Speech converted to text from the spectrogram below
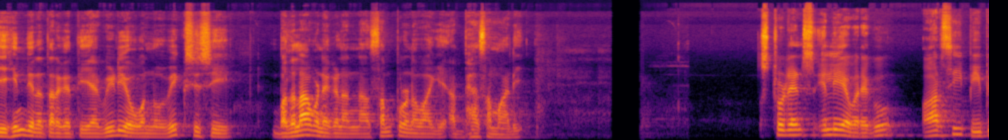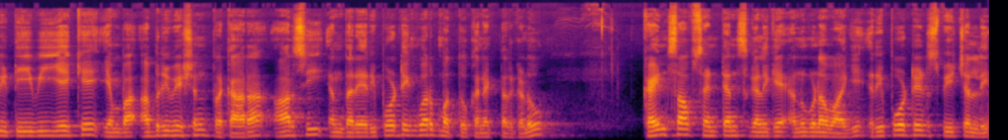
ಈ ಹಿಂದಿನ ತರಗತಿಯ ವಿಡಿಯೋವನ್ನು ವೀಕ್ಷಿಸಿ, ಬದಲಾವಣೆಗಳನ್ನು ಸಂಪೂರ್ಣವಾಗಿ ಅಭ್ಯಾಸ ಮಾಡಿ. ಸ್ಟೂಡೆಂಟ್ಸ್, ಇಲ್ಲಿಯವರೆಗೂ R C P P T V A K ಎಂಬ ಅಬ್ರಿವೇಷನ್ ಪ್ರಕಾರ ಆರ್ ಸಿ ಎಂದರೆ ರಿಪೋರ್ಟಿಂಗ್ ವರ್ಬ್ ಮತ್ತು ಕನೆಕ್ಟರ್ಗಳು ಕೈಂಡ್ಸ್ ಆಫ್ ಸೆಂಟೆನ್ಸ್ಗಳಿಗೆ ಅನುಗುಣವಾಗಿ ರಿಪೋರ್ಟೆಡ್ ಸ್ಪೀಚಲ್ಲಿ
